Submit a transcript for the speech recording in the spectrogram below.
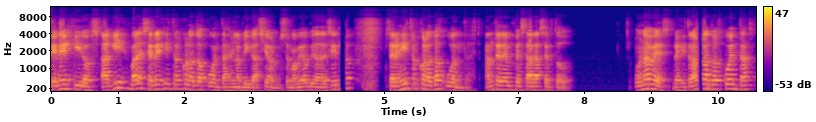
tenéis que iros aquí, ¿vale? Se registran con las dos cuentas en la aplicación, se me había olvidado decirlo. Se registran con las dos cuentas antes de empezar a hacer todo. Una vez registradas las dos cuentas,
